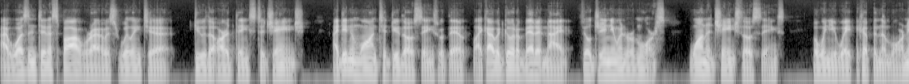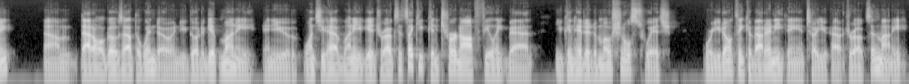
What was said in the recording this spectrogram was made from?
I wasn't in a spot where I was willing to do the hard things to change. I didn't want to do those things with them. Like I would go to bed at night, feel genuine remorse want to change those things. But when you wake up in the morning, um, that all goes out the window and you go to get money. And you, once you have money, you get drugs. It's like you can turn off feeling bad. You can hit an emotional switch where you don't think about anything until you have drugs and money.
